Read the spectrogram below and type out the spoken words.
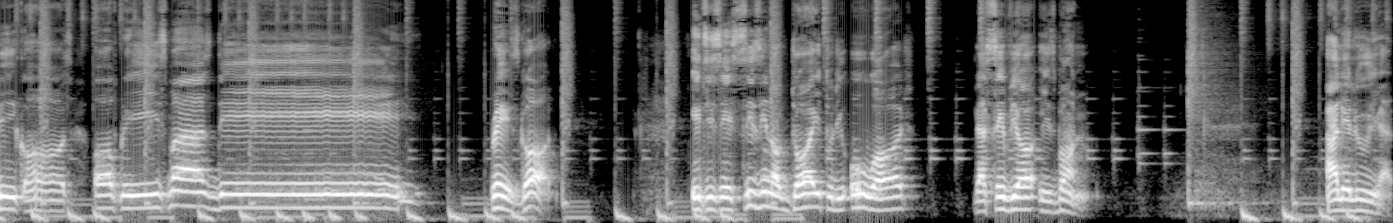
because of Christmas Day. Praise God. It is a season of joy to the whole world. The Savior is born. Hallelujah.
